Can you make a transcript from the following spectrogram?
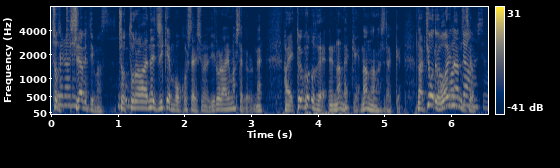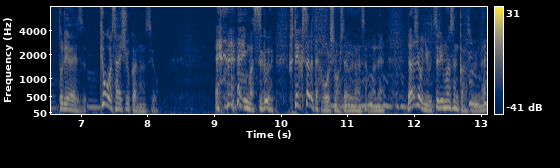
ちょっと調べてみます。ちょっと虎はね、事件も起こしたりしまい。ろいろありましたけどね。はい、ということで、えなんだっけ？何の話だっけ？だ今日で終わりなんですよ。とりあえず。今日が最終回なんですよ。今すごいふてくされた顔してましたよ、うなぎさんがね。ラジオに映りませんから、それね。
